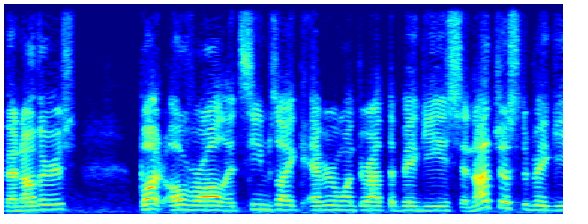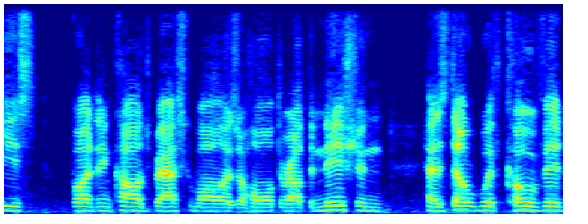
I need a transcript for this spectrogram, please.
than others, but overall, it seems like everyone throughout the Big East, and not just the Big East, but in college basketball as a whole throughout the nation, has dealt with COVID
